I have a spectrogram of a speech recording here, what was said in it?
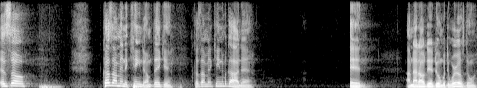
and so, because I'm in the kingdom, I'm thinking, because I'm in the kingdom of God now, and I'm not out there doing what the world's doing,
